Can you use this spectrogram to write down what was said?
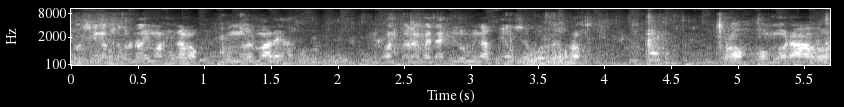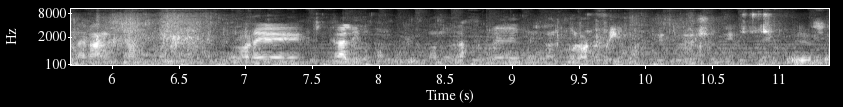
Pues si nosotros nos imaginamos que el fondo del mar es azul, en cuanto le metes iluminación se vuelve rojo. Rojo, morado, naranja, colores cálidos. Cuando el azul es un color frío. Curioso,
